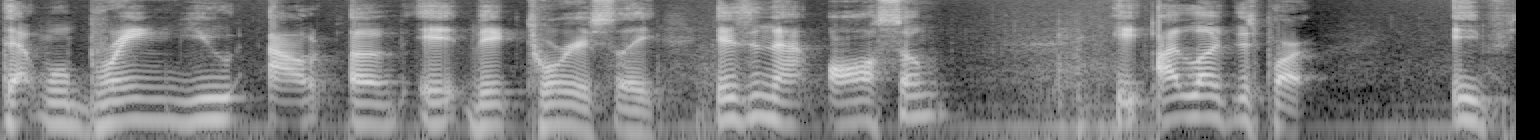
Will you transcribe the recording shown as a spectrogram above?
that will bring you out of it victoriously. Isn't that awesome? I like this part. If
